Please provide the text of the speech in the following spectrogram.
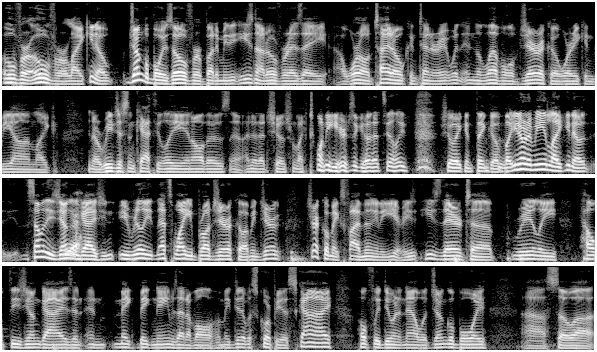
over over. Like you know, Jungle Boy's over, but I mean, he's not over as a, a world title contender in the level of Jericho, where he can be on like you know Regis and Kathie Lee and all those. You know, I know that show's from like 20 years ago. That's the only show I can think of. But you know what I mean? Like you know, some of these younger Yeah. guys, you, you really that's why you brought Jericho. I mean, Jer- Jericho makes five million a year. He's he's there to really help these young guys and, and make big names out of all of them. He did it with Scorpio Sky. Hopefully, doing it now with Jungle Boy. Uh, so uh,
